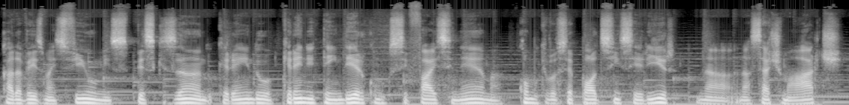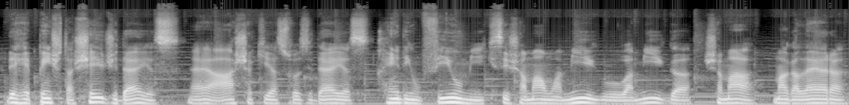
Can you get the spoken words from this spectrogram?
cada vez mais filmes, pesquisando, querendo, querendo entender como se faz cinema, como que você pode se inserir na, na sétima arte, de repente está cheio de ideias, né? acha que as suas ideias rendem um filme, que se chamar um amigo, amiga, chamar uma galera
